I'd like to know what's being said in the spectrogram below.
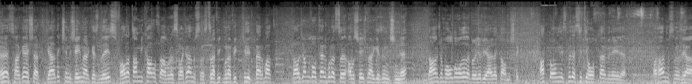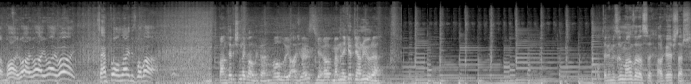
Evet arkadaşlar geldik şimdi şehir merkezindeyiz. Valla tam bir kaos abi burası bakar mısınız? Trafik, murafik, kilit, berbat. Kalacağımız otel burası alışveriş merkezinin içinde. Daha önce Moldova'da da böyle bir yerde kalmıştık. Hatta onun ismi de City Hostel mi neydi? Bakar mısınız ya? Vay vay vay vay vay. Semtte online'ız baba. Kanter içinde kaldık ha. Vallahi acayip sıcak abi. Memleket yanıyor ha. Otelimizin manzarası arkadaşlar.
